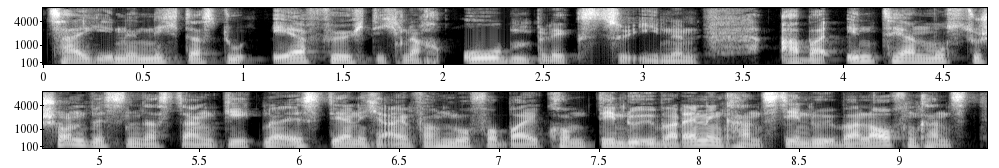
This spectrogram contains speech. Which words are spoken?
zeig ihnen nicht, dass du ehrfürchtig nach oben blickst zu ihnen. Aber intern musst du schon wissen, dass da ein Gegner ist, der nicht einfach nur vorbeikommt, den du überrennen kannst, den du überlaufen kannst.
